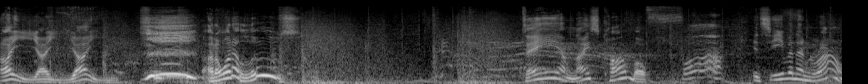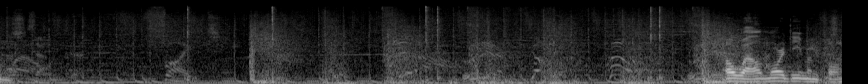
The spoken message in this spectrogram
Ay, ay, ay. I don't want to lose. Damn, nice combo. Fuck. It's even in rounds. Oh well, more demon fall.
